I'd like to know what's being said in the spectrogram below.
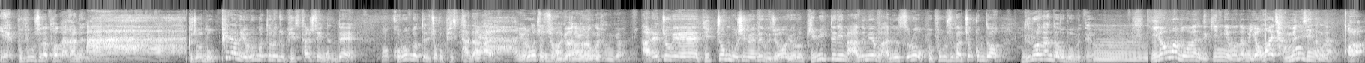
예 부품 수가 더 나가는 아. 그죠 높이랑 이런 것들은 좀 비슷할 수 있는데 뭐 그런 것들이 조금 비슷하다. 야, 이런 것도 정교하네. 이런 거 정교하네. 아래쪽에 뒤쪽 보시면은 그죠 이런 gimmick들이 많으면 많을수록 부품 수가 조금 더 늘어난다고 보면 돼요. 음, 이런 걸 보면 느끼는 게 뭐냐면 영화의 장면이 생각나요. 아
